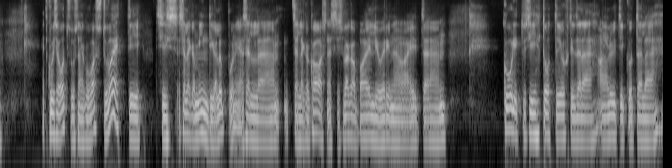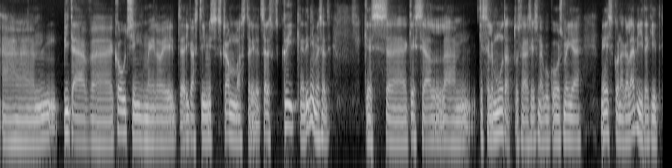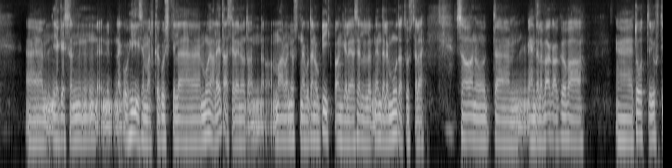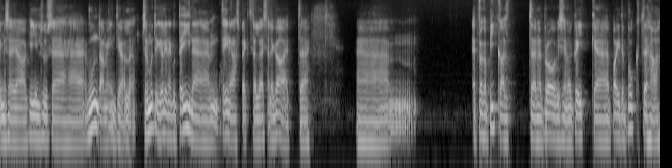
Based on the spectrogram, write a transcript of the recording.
et kui see otsus nagu vastu võeti siis sellega mindi ka lõpuni ja selle, sellega kaasnes siis väga palju erinevaid äh, koolitusi tootejuhtidele, analüütikutele, ähm, pidev äh, coaching, meil olid igas tiimis Scrum Master'id, et selles suhtes kõik need inimesed. kes, äh, kes seal, ähm, kes selle muudatuse siis nagu koos meie meeskonnaga läbi tegid. Ähm, ja kes on nüüd nagu hilisemalt ka kuskile mujale edasi läinud, on, ma arvan, just nagu tänu Bigbankile ja sellele, nendele muudatustele. saanud endale väga kõva tootejuhtimise ja agiilsuse äh, vundamendi alla, seal muidugi oli nagu teine, teine aspekt sellele asjale ka, et. Ähm, et väga pikalt me proovisime kõike by the book teha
